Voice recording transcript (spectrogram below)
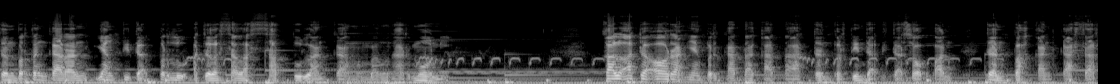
dan pertengkaran yang tidak perlu adalah salah satu langkah membangun harmoni. Kalau ada orang yang berkata-kata dan bertindak tidak sopan dan bahkan kasar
